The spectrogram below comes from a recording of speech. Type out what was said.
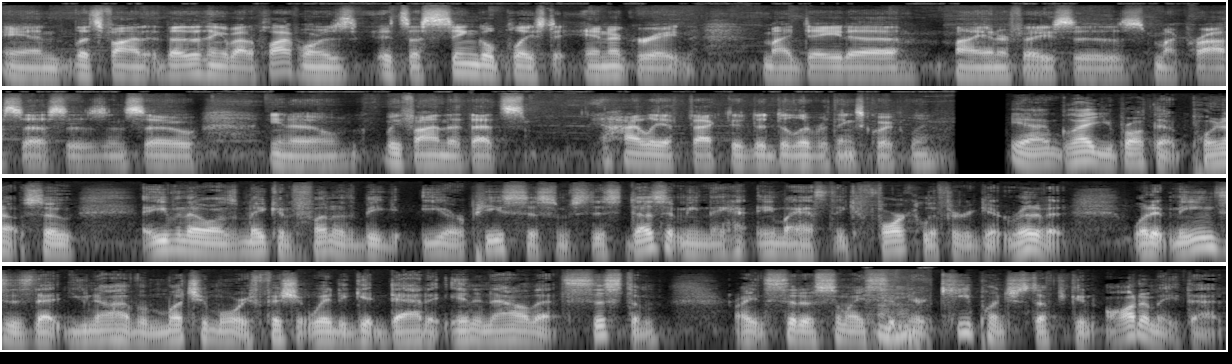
and let's find. The other thing about a platform is it's a single place to integrate my data, my interfaces, my processes, and so you know we find that that's highly effective to deliver things quickly. Yeah, I'm glad you brought that point up. So even though I was making fun of the big ERP systems, this doesn't mean ha- anybody has to take a forklift or get rid of it. What it means is that you now have a much more efficient way to get data in and out of that system, right? Instead of somebody sitting mm-hmm. there key punching stuff, you can automate that.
